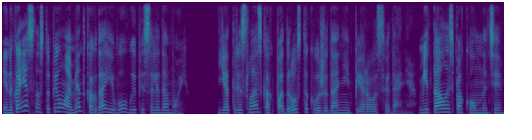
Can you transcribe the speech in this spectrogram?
и, наконец, наступил момент, когда его выписали домой. Я тряслась, как подросток в ожидании первого свидания. Металась по комнате,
